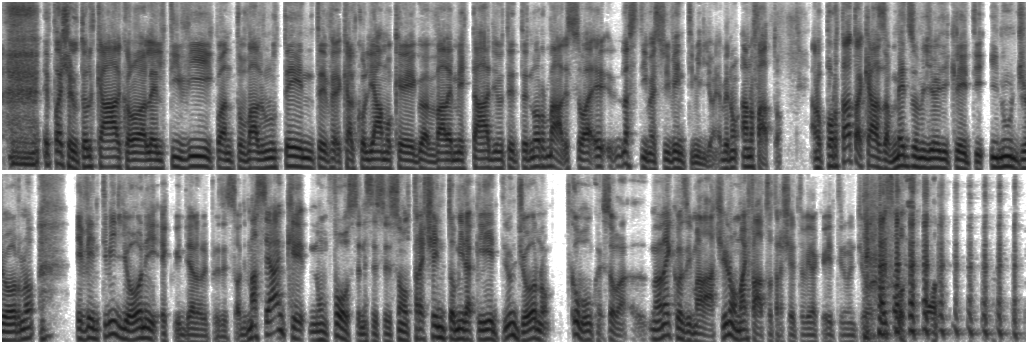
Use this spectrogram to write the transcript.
Wow. e poi c'è tutto il calcolo, l'LTV, quanto vale un utente, calcoliamo che vale metà di un utente normale, insomma, la stima è sui 20.000.000. Abbiano hanno fatto hanno portato a casa mezzo milione di clienti in 1 giorno e 20.000.000 e quindi hanno ripreso i soldi. Ma se anche non fosse, nel senso, se sono 300.000 clienti in 1 giorno, comunque insomma, non è così malaccio. Io non ho mai fatto 300.000 clienti in 1 giorno.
